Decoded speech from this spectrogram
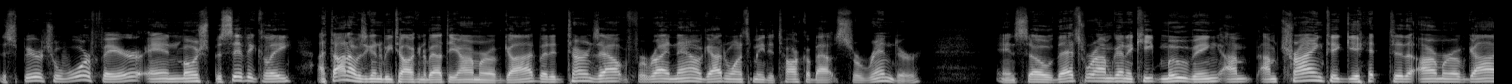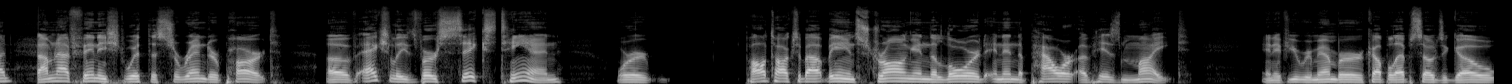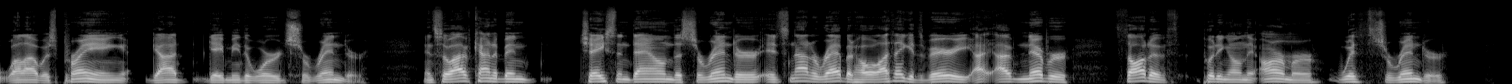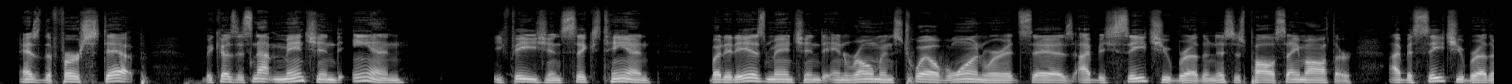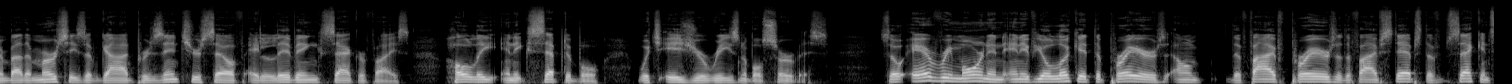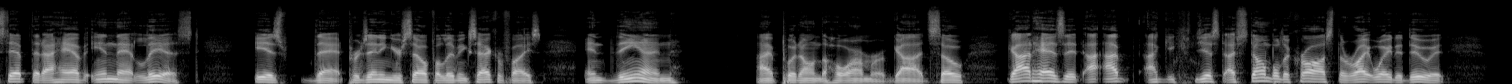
the spiritual warfare, and more specifically, I thought I was going to be talking about the armor of God, but it turns out for right now, God wants me to talk about surrender. And so that's where I'm going to keep moving. I'm I'm trying to get to the armor of God. I'm not finished with the surrender part of actually it's verse 610 where Paul talks about being strong in the Lord and in the power of his might. And if you remember a couple episodes ago while I was praying, God gave me the word surrender. And so I've kind of been chasing down the surrender. It's not a rabbit hole. I think it's very, I, I've never thought of putting on the armor with surrender as the first step because it's not mentioned in Ephesians 6:10 but it is mentioned in Romans 12:1 where it says I beseech you brethren this is Paul same author I beseech you brethren by the mercies of God present yourself a living sacrifice holy and acceptable which is your reasonable service so every morning and if you'll look at the prayers on the five prayers or the five steps the second step that I have in that list is that presenting yourself a living sacrifice and then I put on the whole armor of God. So God has it. I, I, I just I stumbled across the right way to do it,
